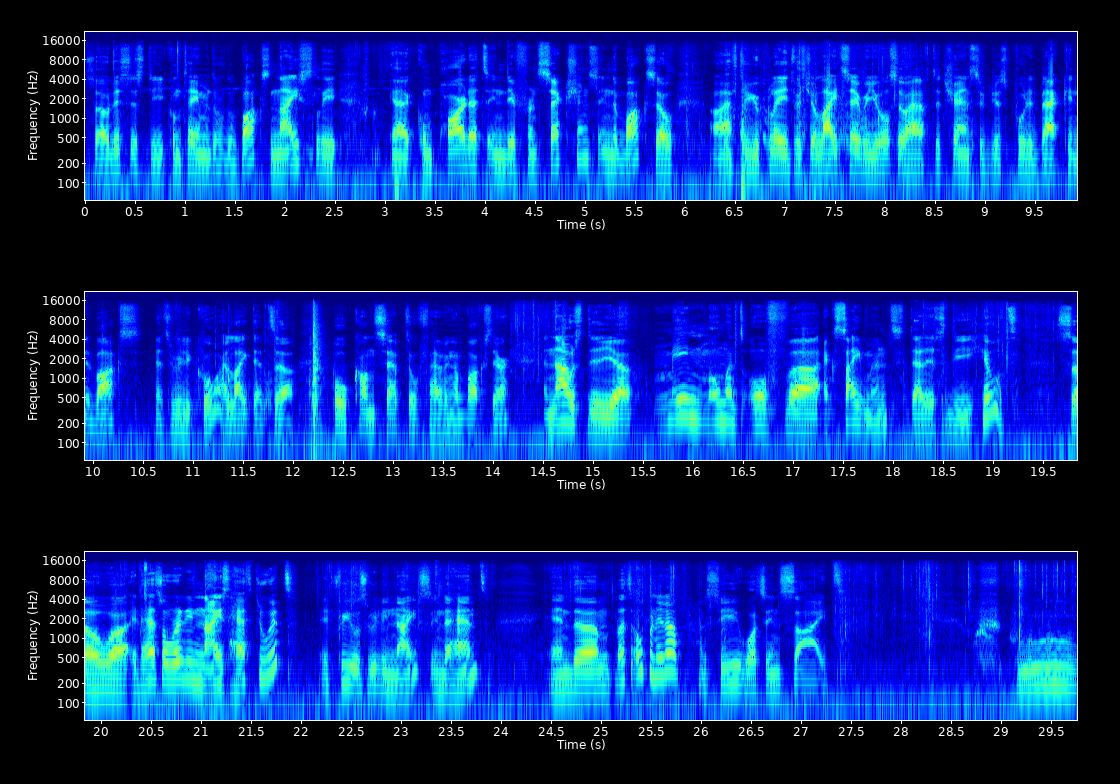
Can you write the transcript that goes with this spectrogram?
So this is the containment of the box nicely uh, comparted in different sections in the box. So uh, after you play it with your lightsaber you also have the chance to just put it back in the box. That's really cool. I like that uh, whole concept of having a box there. And now is the uh, main moment of uh, excitement that is the hilt. So it has already nice heft to it it feels really nice in the hand and um, let's open it up and see what's inside. Ooh,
